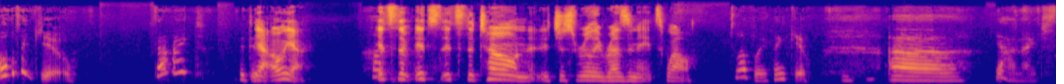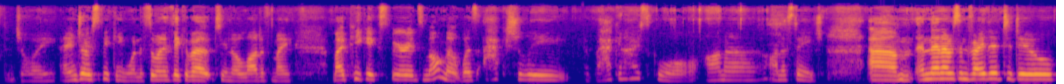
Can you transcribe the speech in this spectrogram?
Oh, thank you. Is that right? It Yeah. Oh, yeah. Huh. It's the it's it's the tone. It just really resonates well. Lovely. Thank you. Mm-hmm. Uh, yeah, and I just enjoy I enjoy speaking. When so when I think about you know a lot of my my peak experience moment was actually back in high school on a on a stage, um, and then I was invited to do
